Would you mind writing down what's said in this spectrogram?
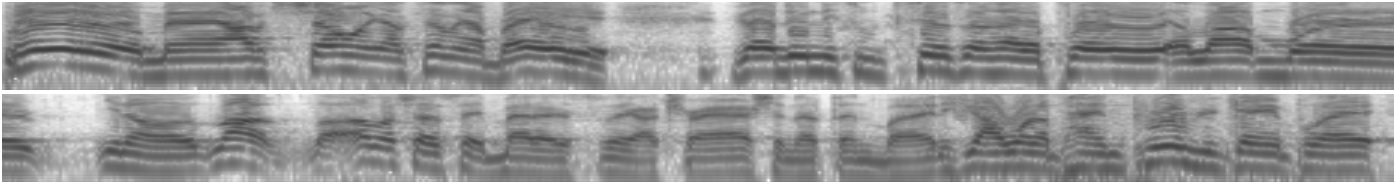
build, man. I'm showing, I'm telling you, hey, if y'all do need some tips on how to play a lot more, you know, not, I'm not trying to say better, it's like trash or nothing, but if y'all want to improve your gameplay,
